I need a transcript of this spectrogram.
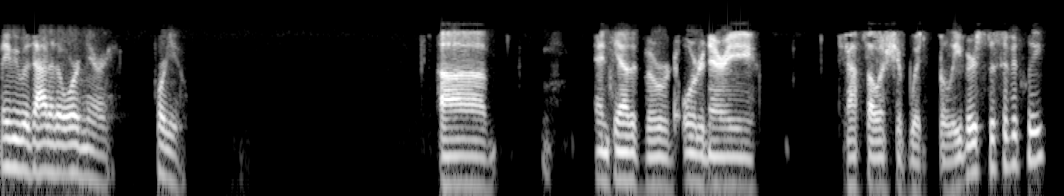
maybe was out of the ordinary for you? Uh, anything out of the ordinary to have fellowship with believers specifically?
